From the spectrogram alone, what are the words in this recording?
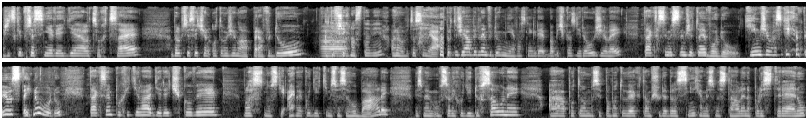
vždycky přesně věděl, co chce, byl přesvědčen o tom, že má pravdu. A to všechno jste vy? Ano, to jsem já. Protože já bydlím v domě, vlastně, kde babička s dědou žili, tak si myslím, že to je vodou. Tím, že vlastně piju stejnou vodu, tak jsem pochytila dědečkovi vlastnosti. A jako děti my jsme se ho báli, my jsme museli chodit do sauny a potom si pamatuju, jak tam všude byl sníh a my jsme stáli na polystyrénu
